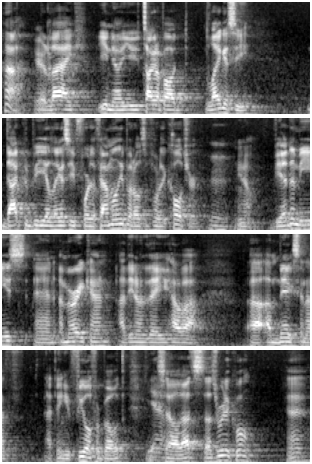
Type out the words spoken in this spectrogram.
huh? You're like, you know, you talk about legacy. That could be a legacy for the family, but also for the culture. Mm. You know, Vietnamese and American. At the end of the day, you have a a mix and a I think you feel for both. Yeah. So that's that's really cool. Yeah.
